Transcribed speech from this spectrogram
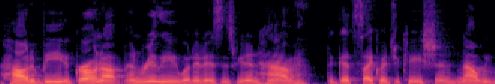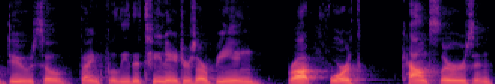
how to be a grown up. And really, what it is is we didn't have the good psychoeducation. Now we do. So thankfully, the teenagers are being brought forth counselors and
